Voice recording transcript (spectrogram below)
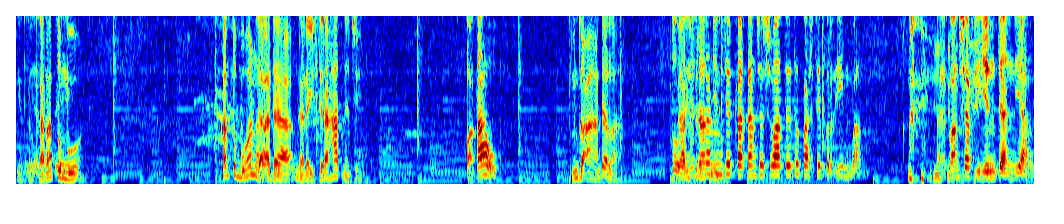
gitu. Iya, Karena tapi- tumbuh kan tumbuhan nggak ada nggak ada istirahatnya sih. Kok tahu? Nggak ada lah. Tuhan itu kan istirahatnya itu. menciptakan sesuatu itu pasti berimbang. Konsep yin dan yang.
